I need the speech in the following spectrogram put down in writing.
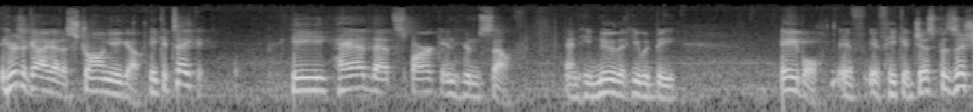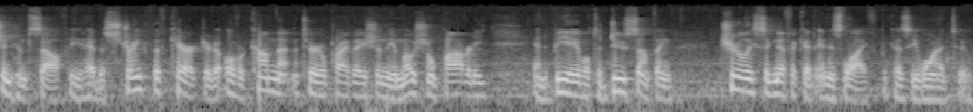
Here's a guy who had a strong ego. He could take it. He had that spark in himself and he knew that he would be able, if, if he could just position himself, he had the strength of character to overcome that material privation, the emotional poverty, and to be able to do something truly significant in his life because he wanted to.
